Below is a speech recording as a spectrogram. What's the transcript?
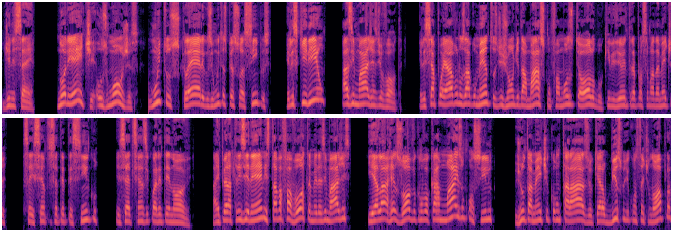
de Nicéia? No Oriente, os monges, muitos clérigos e muitas pessoas simples, eles queriam as imagens de volta. Eles se apoiavam nos argumentos de João de Damasco, um famoso teólogo que viveu entre aproximadamente 675 e 749. A imperatriz Irene estava a favor também das imagens e ela resolve convocar mais um concílio juntamente com Tarásio, que era o bispo de Constantinopla,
